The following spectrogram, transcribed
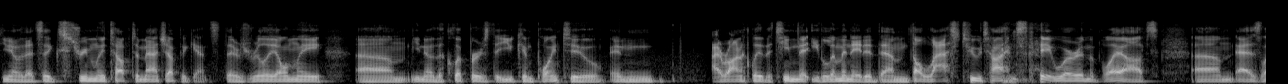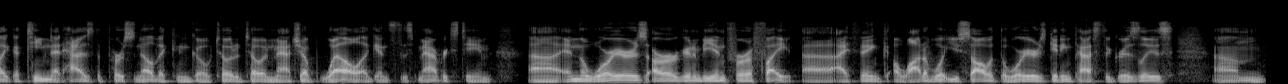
you know that's extremely tough to match up against. There's really only um, you know the Clippers that you can point to, and ironically, the team that eliminated them the last two times they were in the playoffs um, as like a team that has the personnel that can go toe to toe and match up well against this Mavericks team. Uh, and the Warriors are going to be in for a fight. Uh, I think a lot of what you saw with the Warriors getting past the Grizzlies, um,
